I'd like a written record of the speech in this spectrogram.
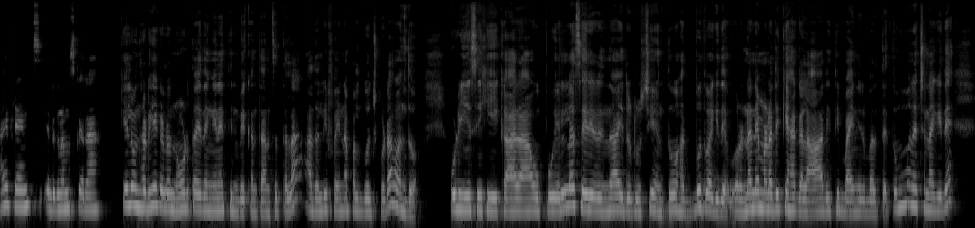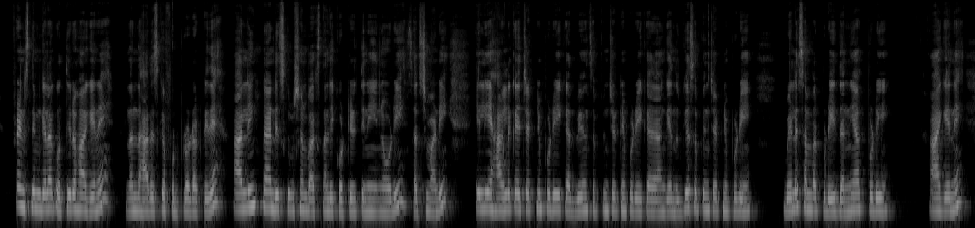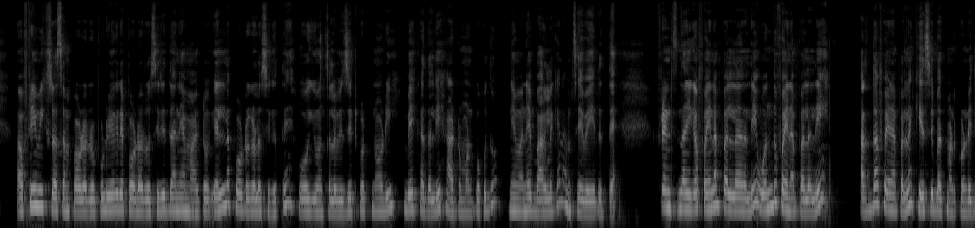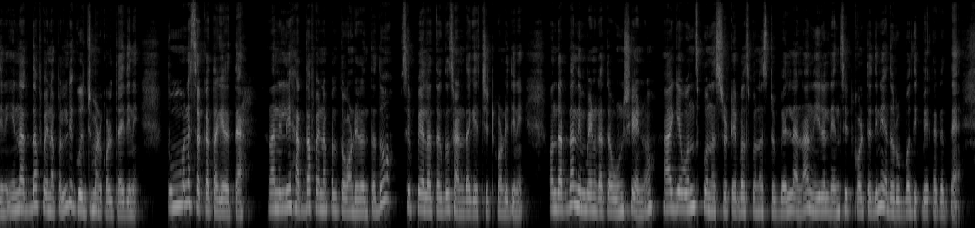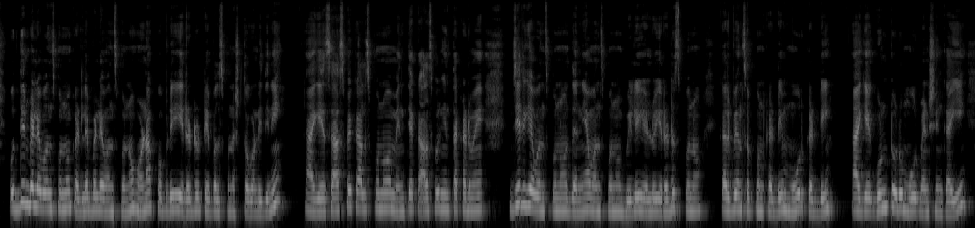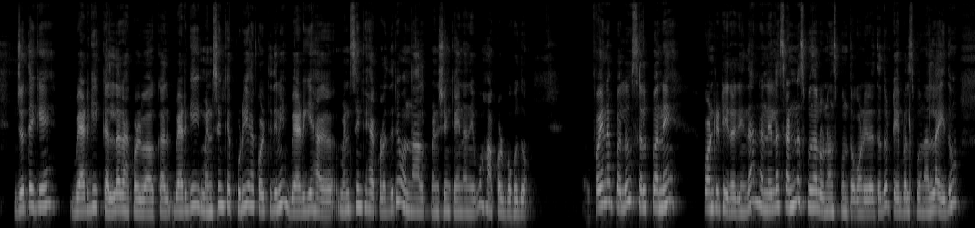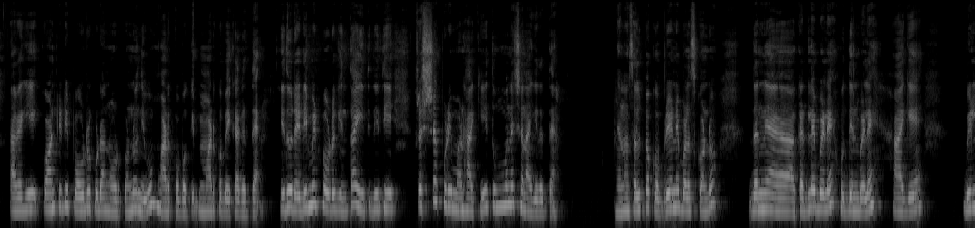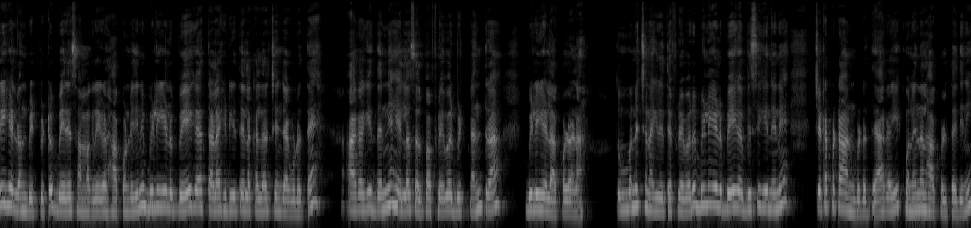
Hi friends, ಎಲ್ರಿಗೂ ನಮಸ್ಕಾರ. ಕೆಲವೊಂದು ಅಡುಗೆಗಳು ನೋಡ್ತಾ ಇದ್ದಂಗೆ ತಿನ್ಬೇಕಂತ ಅನಿಸುತ್ತಲ್ಲ? ಅದರಲ್ಲಿ ಪೈನಾಪಲ್ ಗೊಜ್ಜು ಕೂಡ ಒಂದು. ಹುಳಿ, ಸಿಹಿ, ಖಾರ, ಉಪ್ಪು ಎಲ್ಲ ಸೇರಿರೋದ್ರಿಂದ ಇದು ರುಚಿ ಅಂತೂ ಅದ್ಭುತವಾಗಿದೆ. ವರ್ಣನೆ ಮಾಡೋದಕ್ಕೆ ಆಗಲ್ಲ ಆ ರೀತಿ ಬಾಯಿ ನೀರು ಬರುತ್ತೆ. ತುಂಬಾ ಚೆನ್ನಾಗಿದೆ. ಫ್ರೆಂಡ್ಸ್, ನಿಮಗೆಲ್ಲ ಗೊತ್ತಿರೋ ಹಾಗೇ ನಂದು ಆರ್ ಎಸ್ ಫುಡ್ ಪ್ರಾಡಕ್ಟ್ ಇದೆ. ಆ ಲಿಂಕ್ನ ಡಿಸ್ಕ್ರಿಪ್ಷನ್ ಬಾಕ್ಸ್ನಲ್ಲಿ ಕೊಟ್ಟಿರ್ತೀನಿ ನೋಡಿ ಸರ್ಚ್ ಮಾಡಿ. ಇಲ್ಲಿ ಹಾಗಲಕಾಯಿ ಚಟ್ನಿ ಪುಡಿ, ಕರ್ಬೇವಿನ ಸೊಪ್ಪಿನ ಚಟ್ನಿ ಪುಡಿ, ಕ ಹಾಗೆ ನುಗ್ಗೆ ಸೊಪ್ಪಿನ ಚಟ್ನಿ ಪುಡಿ, ಬೇಳೆ ಸಾಂಬಾರು ಪುಡಿ, ಧನಿಯಾದ ಪುಡಿ ಹಾಗೆಯೇ free mix rasam powder puliyogare powder ಸಿರಿಧಾನ್ಯ ಮಾಲ್ಟು ಎಲ್ಲ ಪೌಡರ್ಗಳು ಸಿಗುತ್ತೆ. ಹೋಗಿ ಒಂದು ಸಲ ವಿಸಿಟ್ ಕೊಟ್ಟು ನೋಡಿ, ಬೇಕಾದಲ್ಲಿ ಆರ್ಡ್ರ್ ಮಾಡಬಹುದು. ನೀವು ಮನೆ ಬಾಗಿಲಿಗೆ ನಮ್ಮ ಸೇವೆ ಇರುತ್ತೆ. ಫ್ರೆಂಡ್ಸ್ ನಾನೀಗ ಫೈನಾಪಲ್ಲಲ್ಲಿ ಒಂದು ಫೈನಾಪಲ್ಲಲ್ಲಿ ಅರ್ಧ ಫೈನಾಪಲ್ನ ಕೇಸರಿ ಬಾತ್ ಮಾಡ್ಕೊಂಡಿದ್ದೀನಿ. ಇನ್ನು ಅರ್ಧ ಫೈನಾಪಲ್ಲಲ್ಲಿ ಗೊಜ್ಜು ಮಾಡ್ಕೊಳ್ತಾ ಇದ್ದೀನಿ. ತುಂಬಾ ಸಖತ್ತಾಗಿರುತ್ತೆ. ನಾನಿಲ್ಲಿ ಅರ್ಧ ಪೈನಾಪಲ್ ತೊಗೊಂಡಿರೋಂಥದ್ದು ಸಿಪ್ಪೆ ಎಲ್ಲ ತೆಗೆದು ಸಣ್ಣದಾಗಿ ಹೆಚ್ಚಿಟ್ಕೊಂಡಿದ್ದೀನಿ. ಒಂದು ಅರ್ಧ ನಿಂಬೆಹಣ್ಣು ಗಾತ್ರ ಹುಣಸೆಹಣ್ಣು, ಹಾಗೆ ಒಂದು ಸ್ಪೂನಷ್ಟು ಟೇಬಲ್ ಸ್ಪೂನಷ್ಟು ಬೆಲ್ಲನ ನೀರಲ್ಲಿ ನೆನೆಸಿಟ್ಕೊಳ್ತಾ ಇದ್ದೀನಿ, ಅದು ರುಬ್ಬೋದಕ್ಕೆ ಬೇಕಾಗುತ್ತೆ. ಉದ್ದಿನಬೇಳೆ ಒಂದು ಸ್ಪೂನು, ಕಡಲೆಬೇಳೆ ಒಂದು ಸ್ಪೂನು, ಒಣ ಕೊಬ್ಬರಿ ಎರಡು ಟೇಬಲ್ ಸ್ಪೂನಷ್ಟು ತೊಗೊಂಡಿದ್ದೀನಿ. ಹಾಗೆ ಸಾಸಿವೆ ಕಾಲು ಸ್ಪೂನು, ಮೆಂತ್ಯ ಕಾಲು ಸ್ಪೂನ್ಗಿಂತ ಕಡಿಮೆ, ಜೀರಿಗೆ ಒಂದು ಸ್ಪೂನು, ಧನಿಯಾ ಒಂದು ಸ್ಪೂನು, ಬಿಳಿ ಎಳ್ಳು ಎರಡು ಸ್ಪೂನು, ಕರಿಬೇವಿನ ಸೊಪ್ಪಿನ ಕಡ್ಡಿ ಮೂರು ಕಡ್ಡಿ, ಹಾಗೆ ಗುಂಟೂರು ಮೂರು ಮೆಣಸಿನ್ಕಾಯಿ. ಜೊತೆಗೆ ಬ್ಯಾಡ್ಗಿ ಕಲ್ಲರ್ ಹಾಕೊಳ್ಳುವ ಕಲ್ ಬ್ಯಾಡ್ಗಿ ಮೆಣಸಿನ್ಕಾಯಿ ಪುಡಿ ಹಾಕ್ಕೊಳ್ತಿದ್ದೀನಿ ಬ್ಯಾಡ್ಗಿ ಹಾ, ಮೆಣಸಿನ್ಕಾಯಿ ಹಾಕೊಳ್ಳೋದಿದ್ರೆ ಒಂದು ನಾಲ್ಕು ಮೆಣಸಿನ್ಕಾಯಿನ ನೀವು ಹಾಕ್ಕೊಳ್ಬಹುದು ಪೈನಾಪಲ್ಲು ಸ್ವಲ್ಪನೇ ಕ್ವಾಂಟಿಟಿ ಇರೋದ್ರಿಂದ ನಾನೆಲ್ಲ ಸಣ್ಣ ಸ್ಪೂನಲ್ಲಿ ಒಂದೊಂದು ಸ್ಪೂನ್ ತೊಗೊಂಡಿರೋಂಥದ್ದು. ಟೇಬಲ್ ಸ್ಪೂನ್ ಅಲ್ಲ ಇದು. ಹಾಗಾಗಿ ಕ್ವಾಂಟಿಟಿ ಪೌಡ್ರ್ ಕೂಡ ನೋಡಿಕೊಂಡು ನೀವು ಮಾಡ್ಕೋಬೇಕು, ಮಾಡ್ಕೋಬೇಕಾಗತ್ತೆ. ಇದು ರೆಡಿಮೇಡ್ ಪೌಡ್ರಿಗಿಂತ ಈ ರೀತಿ ಫ್ರೆಶ್ಶಾಗಿ ಪುಡಿ ಮಾಡಿ ಹಾಕಿ ತುಂಬಾ ಚೆನ್ನಾಗಿರುತ್ತೆ. ನಾನು ಸ್ವಲ್ಪ ಕೊಬ್ಬರಿ ಎಣ್ಣೆ ಬಳಸ್ಕೊಂಡು ಧನ್ಯ, ಕಡಲೆಬೇಳೆ, ಉದ್ದಿನಬೇಳೆ ಹಾಗೆ ಬಿಳಿ ಎಳ್ಳೊಂದು ಬಿಟ್ಬಿಟ್ಟು ಬೇರೆ ಸಾಮಗ್ರಿಗಳು ಹಾಕ್ಕೊಂಡಿದ್ದೀನಿ ಬಿಳಿ ಎಳ್ಳು ಬೇಗ ತಳ ಹಿಡಿಯುತ್ತೆ ಇಲ್ಲ ಕಲರ್ ಚೇಂಜ್ ಆಗಿಬಿಡುತ್ತೆ. ಹಾಗಾಗಿ ಧನ್ಯ, ಎಲ್ಲ ಸ್ವಲ್ಪ ಫ್ಲೇವರ್ ಬಿಟ್ಟ ನಂತರ ಬಿಳಿ ಎಳ್ಳು ಹಾಕ್ಕೊಳ್ಳೋಣ ತುಂಬಾ ಚೆನ್ನಾಗಿರುತ್ತೆ ಫ್ಲೇವರು ಬಿಳಿ ಎಳ್ಳು ಬೇಗ ಬಿಸಿಗೆನೇ ಚಟಪಟ ಅಂದ್ಬಿಡುತ್ತೆ ಹಾಗಾಗಿ ಕೊನೆಯಲ್ಲಿ ಹಾಕ್ಕೊಳ್ತಾ ಇದ್ದೀನಿ.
